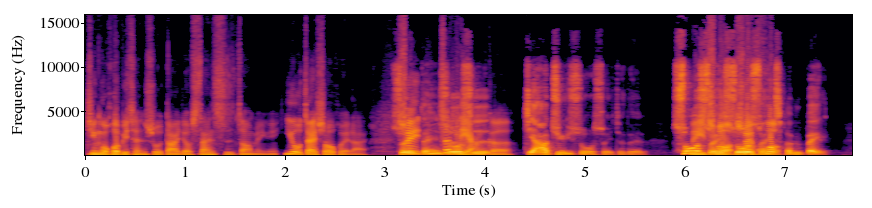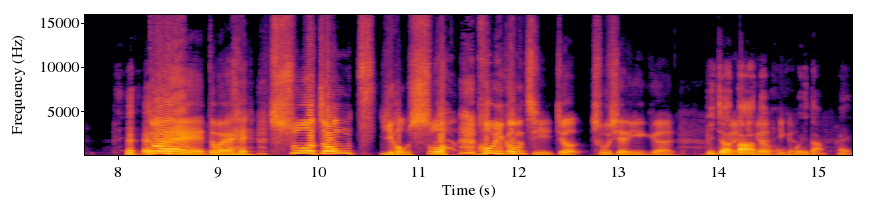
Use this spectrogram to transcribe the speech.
经过货币乘数，大概就三四兆美元，又再收回来，所以等于说是加剧缩水就对了，缩水缩水成倍，对 对，说中有说，货币供给就出现一个比较大的一个回档，嘿，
